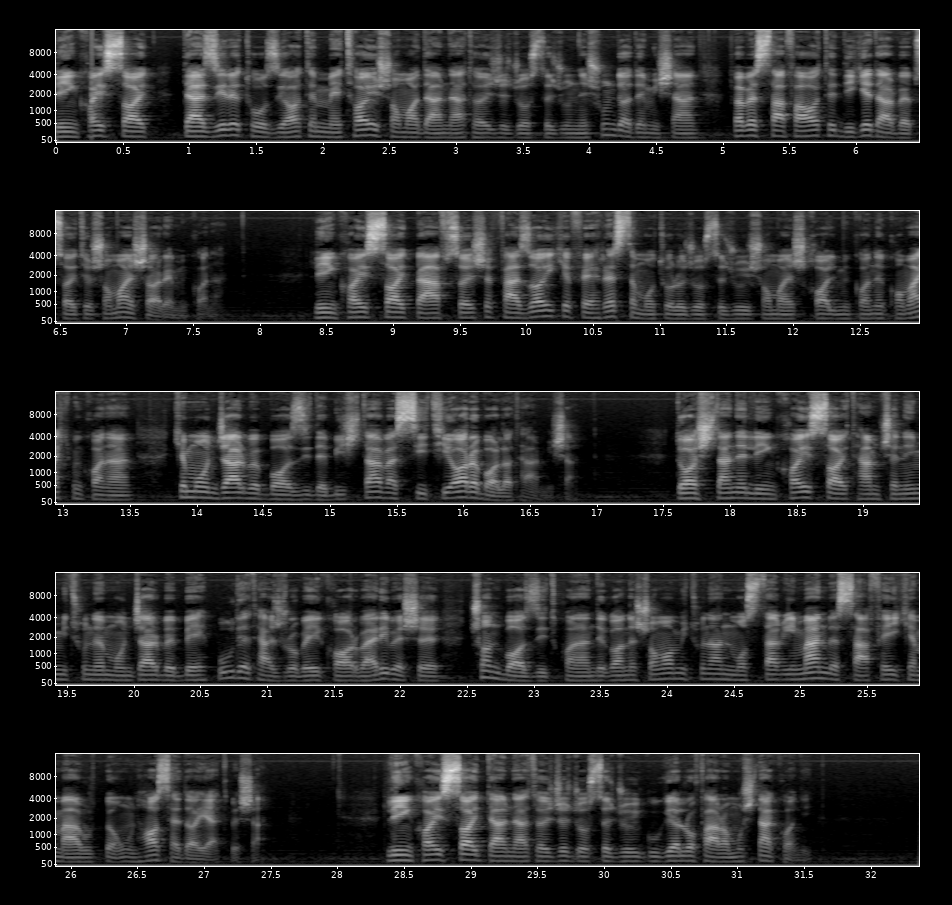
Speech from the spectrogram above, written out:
لینک های سایت در زیر توضیحات meta ی شما در نتایج جستجو نشون داده میشن و به صفحات دیگه در وبسایت شما اشاره می‌کنند. لینک های سایت به افزایش فضایی که فهرست موتور جستجوی شما اشغال می‌کنه کمک می‌کنن که منجر به بازدید بیشتر و CTR بالاتر میشن. داشتن لینک های سایت همچنین می‌تونه منجر به بهبود تجربه کاربری بشه چون بازدید کنندگان شما می‌تونن مستقیما به صفحه‌ای که مربوط به اونها هدایت بشن. لینک های سایت در نتایج جستجوی گوگل رو فراموش نکنید.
